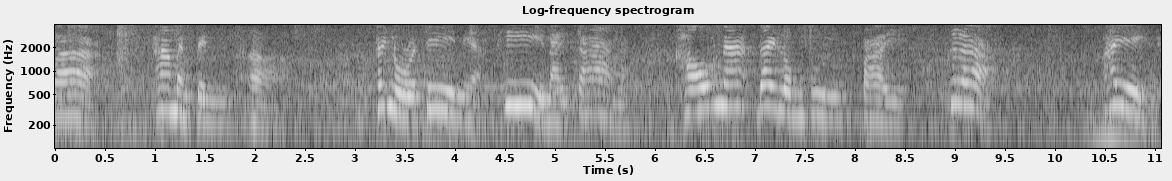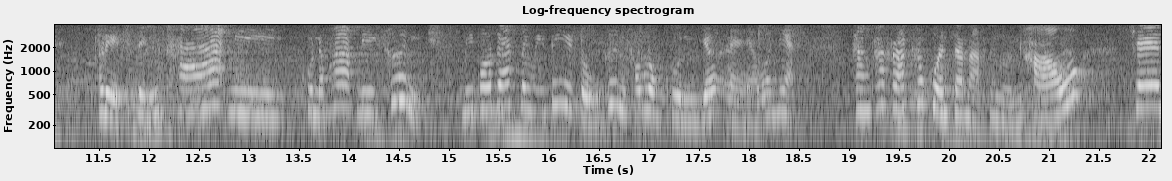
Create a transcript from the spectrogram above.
ว่าถ้ามันเป็นเทคโนโลยีเนี่ยที่นายจ้างเขานะได้ลงทุนไปเพื่อให้ผลิตสินค้ามีคุณภาพดีขึ้น มี productivity สูงขึ้นเขาลงทุนเยอะแล้วว่าเนี่ย ทางภาครัฐก็ควรสนับสนุนเขา เช่น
